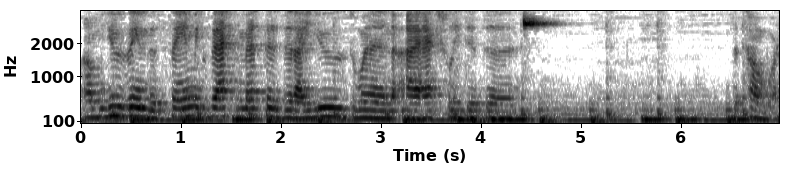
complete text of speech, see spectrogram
I'm using the same exact method that I used when I actually did the, the tumbler.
